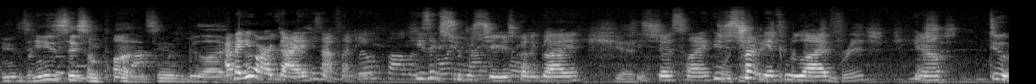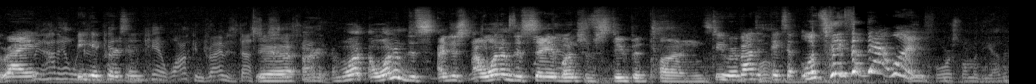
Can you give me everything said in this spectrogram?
He needs, he needs to say some puns. He needs to be like. I bet you are a guy. He's not funny. He's like super serious kind of guy. He's just like he's just trying to get through life. Bridge? You know, do it I mean, how right. the hell Be a good gonna get there? person. We can't walk and drive. It's not so yeah. I. I want I want him to. s- I just I want him to say a bunch of stupid puns. Dude, we're about to fix up. Let's fix up that one. Reinforce one with the other.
